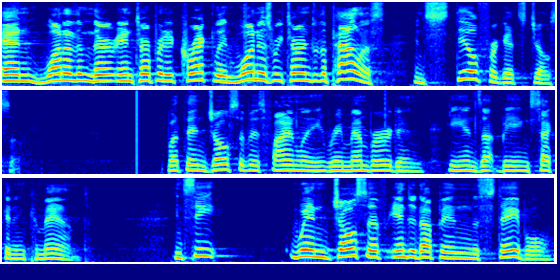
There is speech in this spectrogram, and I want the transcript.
and one of them, they're interpreted correctly, and one is returned to the palace and still forgets Joseph. But then Joseph is finally remembered, and he ends up being second in command. And see, when Joseph ended up in the stable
